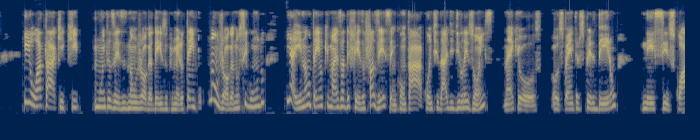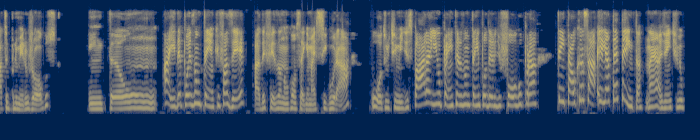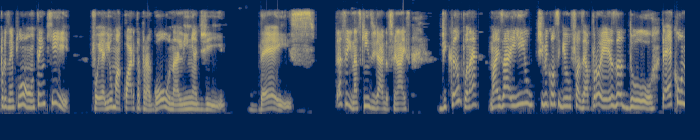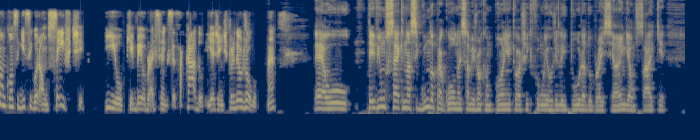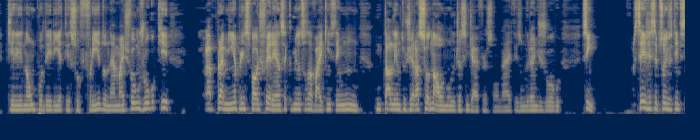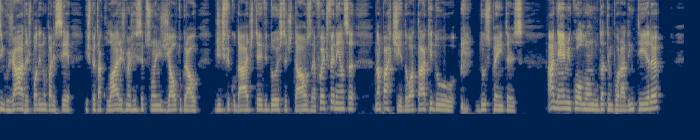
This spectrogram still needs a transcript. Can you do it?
E o ataque, que muitas vezes não joga desde o primeiro tempo, não joga no segundo. E aí não tem o que mais a defesa fazer, sem contar a quantidade de lesões, né, que os, os Panthers perderam nesses quatro primeiros jogos. Então, aí depois não tem o que fazer, a defesa não consegue mais segurar, o outro time dispara e o Panthers não tem poder de fogo para tentar alcançar. Ele até tenta, né? A gente viu, por exemplo, ontem que foi ali uma quarta para gol na linha de 10, assim, nas 15 jardas finais de campo, né? Mas aí o time conseguiu fazer a proeza do tackle não conseguir segurar um safety e o QB, o Bryce Young, ser sacado e a gente perdeu o jogo, né? É, o. Teve um sec na segunda para gol nessa mesma campanha que eu achei que foi um erro de leitura do Bryce Young. É um saque que ele não poderia ter sofrido, né? Mas foi um jogo que, para mim, a principal diferença é que o Minnesota Vikings tem um, um talento geracional no Justin Jefferson, né? Ele fez um grande jogo. Sim, Seis recepções de 85 jardas podem não parecer espetaculares, mas recepções de alto grau de dificuldade. Teve dois touchdowns, né? Foi a diferença na partida. O ataque do, dos Panthers anêmico ao longo da temporada inteira.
